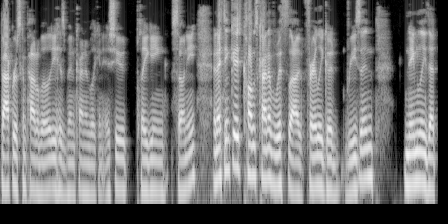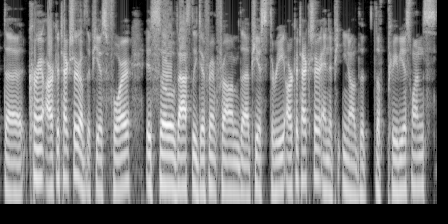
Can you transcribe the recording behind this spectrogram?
backwards compatibility has been kind of like an issue plaguing Sony. And I think it comes kind of with a fairly good reason. Namely that the current architecture of the PS4 is so vastly different from the PS3 architecture and the, you know, the, the previous ones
